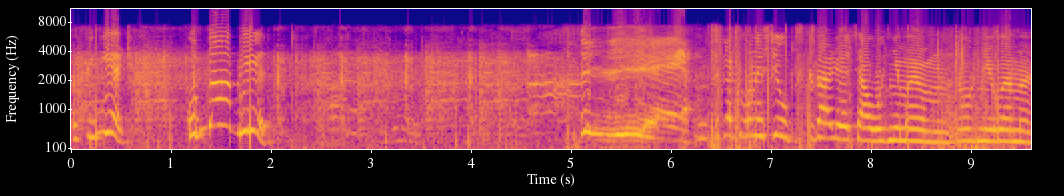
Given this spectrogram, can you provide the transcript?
Офігеть! Куда, блін? Так вони всі обстрілюються огнівими, огнівими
